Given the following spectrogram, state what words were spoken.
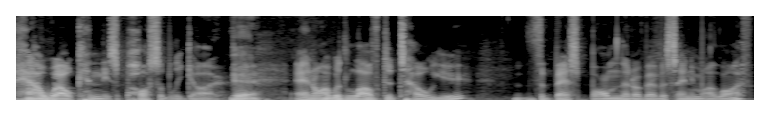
how well can this possibly go yeah. and I would love to tell you the best bomb that I've ever seen in my life,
